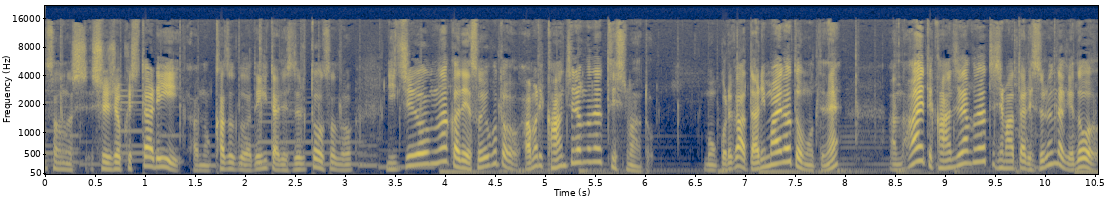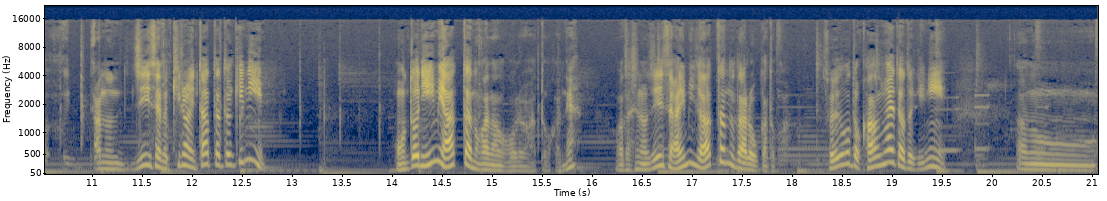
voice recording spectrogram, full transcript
その就職したり、あの家族ができたりすると、その日常の中でそういうことをあまり感じなくなってしまうと。もうこれが当たり前だと思ってね、あのあえて感じなくなってしまったりするんだけど、あの人生の岐路に立った時に、本当に意味あったのかな、これはとかね。私の人生は意味があったのだろうかとか、そういうことを考えた時に、あのー、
